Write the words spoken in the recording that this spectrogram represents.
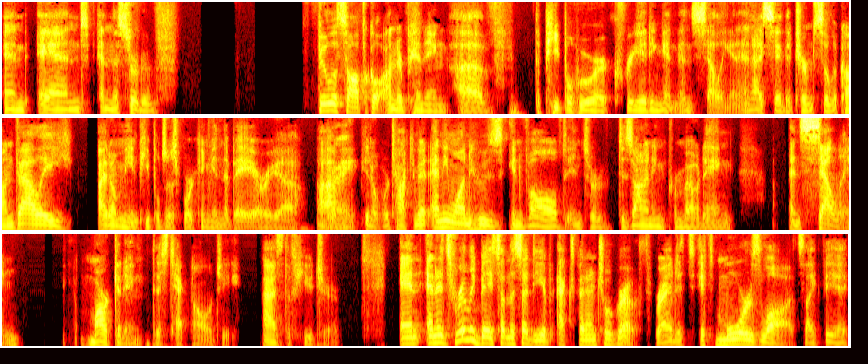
and and and the sort of philosophical underpinning of the people who are creating it and selling it. And I say the term Silicon Valley. I don't mean people just working in the Bay Area. Um, right. You know, we're talking about anyone who's involved in sort of designing, promoting, and selling, marketing this technology as the future. And and it's really based on this idea of exponential growth, right? It's it's Moore's law. It's like the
